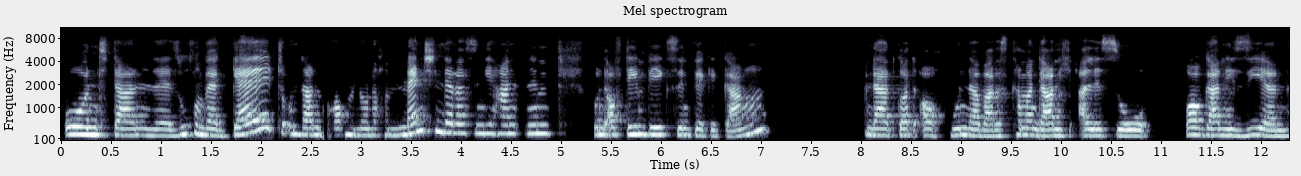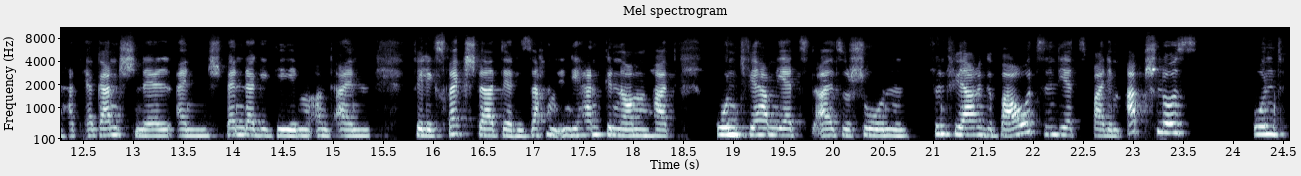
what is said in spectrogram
und dann äh, suchen wir Geld und dann brauchen wir nur noch einen Menschen, der das in die Hand nimmt. Und auf dem Weg sind wir gegangen. Und da hat Gott auch wunderbar, das kann man gar nicht alles so organisieren, hat er ganz schnell einen Spender gegeben und einen Felix Reckstadt, der die Sachen in die Hand genommen hat. Und wir haben jetzt also schon fünf Jahre gebaut, sind jetzt bei dem Abschluss und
